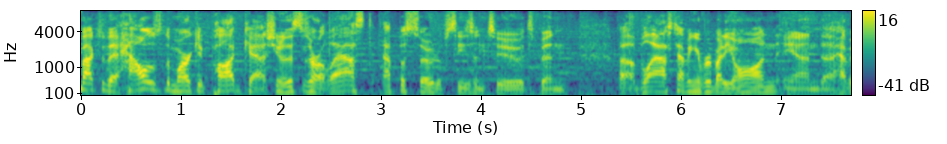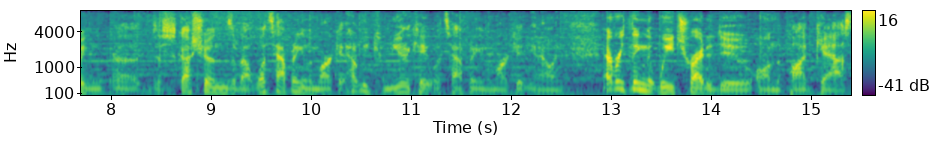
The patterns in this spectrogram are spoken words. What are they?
back to the How's the Market podcast. You know, this is our last episode of season two. It's been a blast having everybody on and uh, having uh, discussions about what's happening in the market. How do we communicate what's happening in the market? You know, and everything that we try to do on the podcast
